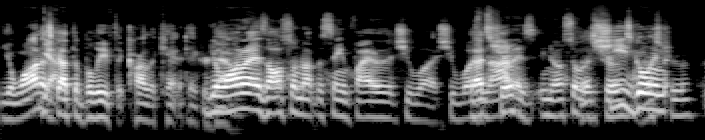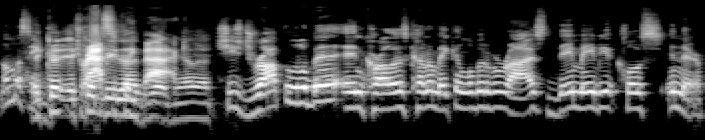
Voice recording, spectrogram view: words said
Joanna's Yeah. got the belief that Carla can't take her down. Joanna is also not the same fighter that she was. She was That's not true. as you know. So That's she's That's going. true. I'm not saying It could it could be drastically that back. Yeah, that, She's dropped a little bit, and Carla's kind of making a little bit of a rise. They may be close in there,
